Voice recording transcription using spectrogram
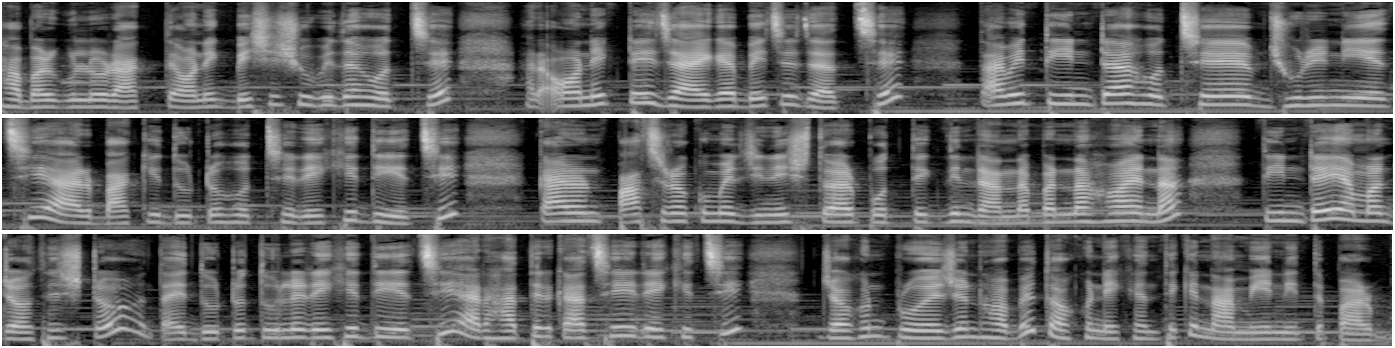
খাবারগুলো রাখতে অনেক বেশি সুবিধা হচ্ছে আর অনেকটাই জায়গা বেঁচে যাচ্ছে। তা আমি তিনটা হচ্ছে ঝুড়ি নিয়েছি আর বাকি দুটো হচ্ছে রেখে দিয়েছি। কারণ পাঁচ রকমের জিনিস তো আর প্রত্যেক দিন রান্নাবান্না হয় না, তিনটাই আমার যথেষ্ট। তাই দুটো তুলে রেখে দিয়েছি আর হাতের কাছেই রেখেছি। যখন প্রয়োজন হবে তখন এখান থেকে নামিয়ে নিতে পারব।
